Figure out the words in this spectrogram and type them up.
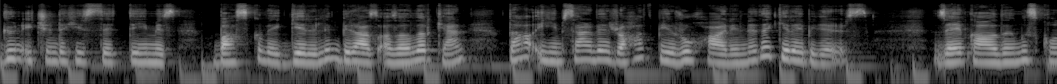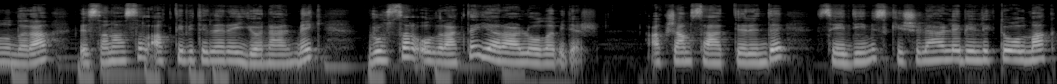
Gün içinde hissettiğimiz baskı ve gerilim biraz azalırken daha iyimser ve rahat bir ruh haline de girebiliriz. Zevk aldığımız konulara ve sanatsal aktivitelere yönelmek ruhsal olarak da yararlı olabilir. Akşam saatlerinde sevdiğimiz kişilerle birlikte olmak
